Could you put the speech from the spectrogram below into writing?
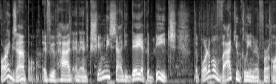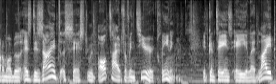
For example, if you've had an extremely sandy day at the beach, the portable vacuum cleaner for automobile is designed to assist with all types of interior cleaning. It contains a LED light,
